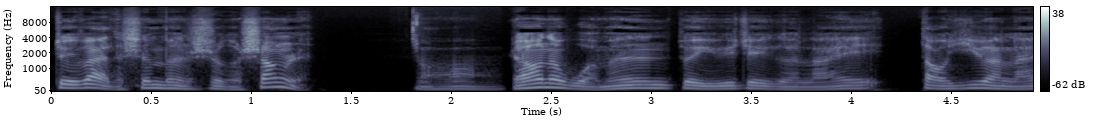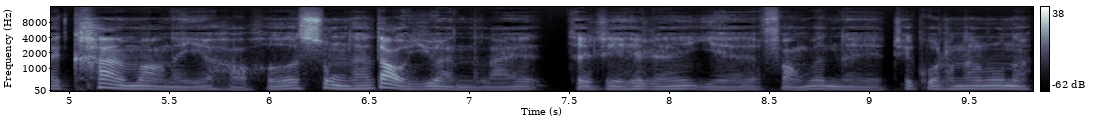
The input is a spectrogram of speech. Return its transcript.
对外的身份是个商人。哦，然后呢，我们对于这个来到医院来看望的也好，和送他到医院的来的这些人也访问的这过程当中呢。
